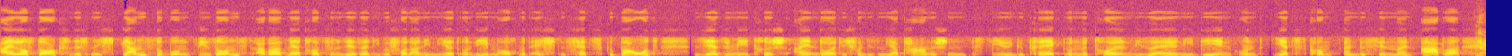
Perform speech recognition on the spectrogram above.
Isle of Dogs ist nicht ganz so bunt wie sonst, aber mehr trotzdem sehr, sehr liebevoll animiert und eben auch mit echten Sets gebaut. Sehr symmetrisch, eindeutig von diesem japanischen Stil geprägt und mit tollen visuellen Ideen. Und jetzt kommt ein bisschen mein Aber. Ja,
